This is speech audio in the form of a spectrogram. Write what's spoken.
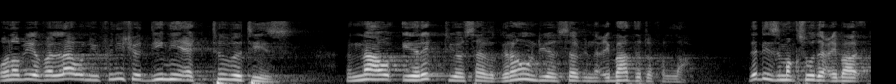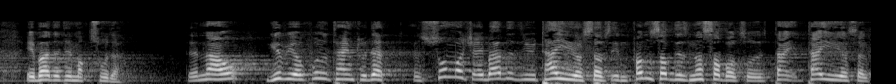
O Nabi of Allah, when you finish your dini activities, now erect yourself, ground yourself in the ibadat of Allah. That is maqsuda ibadat maqsuda. Then now, give your full time to that. And so much ibadat you tie yourselves. In fansab there's nasab also, tie, tie yourself.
